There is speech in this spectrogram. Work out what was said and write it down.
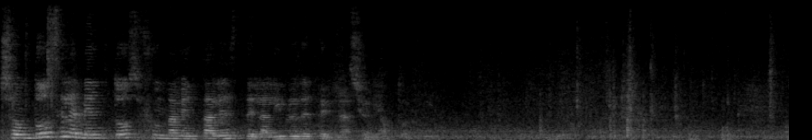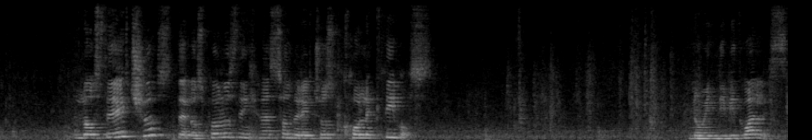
son dos elementos fundamentales de la libre determinación y autonomía. Los derechos de los pueblos indígenas son derechos colectivos, no individuales.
